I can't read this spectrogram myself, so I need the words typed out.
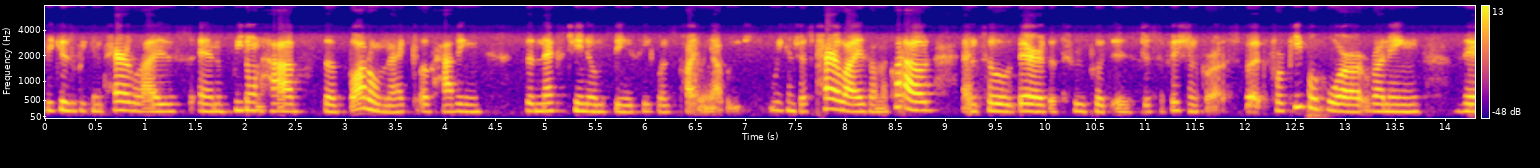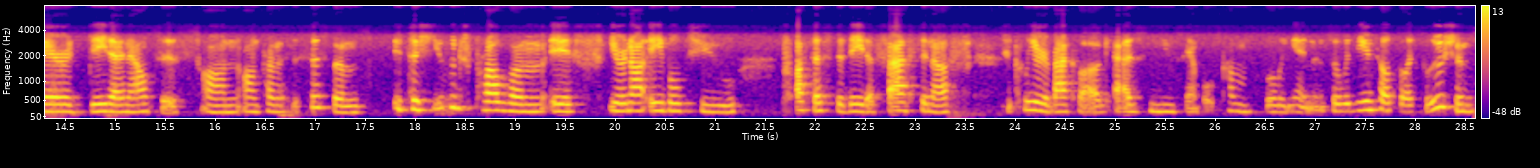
because we can parallelize and we don't have the bottleneck of having the next genomes being sequenced piling up. We can just parallelize on the cloud, and so there the throughput is just sufficient for us. But for people who are running their data analysis on on-premises systems, it's a huge problem if you're not able to process the data fast enough to clear your backlog as new samples come rolling in. And so with the Intel Select Solutions,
